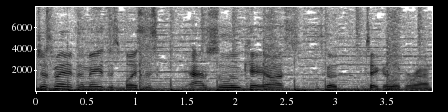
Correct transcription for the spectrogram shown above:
Just made it to the meet. This place is absolute chaos. Let's go take a look around.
